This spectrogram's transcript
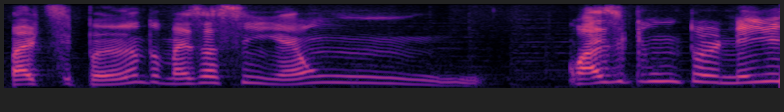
participando, mas assim, é um quase que um torneio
